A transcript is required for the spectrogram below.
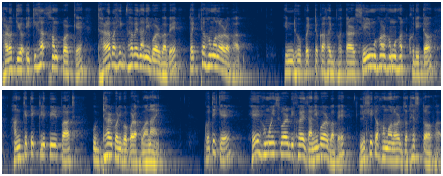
ভাৰতীয় ইতিহাস সম্পৰ্কে ধাৰাবাহিকভাৱে জানিবৰ বাবে তথ্যসমলৰ অভাৱ। সিন্ধু উপত্যকা সভ্যতাৰ চিলমোহৰসমূহত খোদিত সাংকেতিক লিপিৰ পাঠ উদ্ধাৰ কৰিব পৰা হোৱা নাই। গতিকে সেই সময়ছোৱাৰ বিষয়ে জানিবৰ বাবে লিখিত সমলৰ যথেষ্ট অভাৱ।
